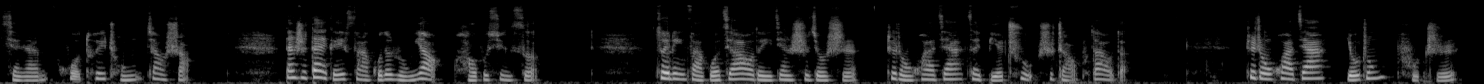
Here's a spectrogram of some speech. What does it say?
显然或推崇较少，但是带给法国的荣耀毫不逊色。最令法国骄傲的一件事就是。这种画家在别处是找不到的。这种画家由衷朴直，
